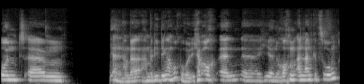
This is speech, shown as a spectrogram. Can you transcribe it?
Und ähm, ja, dann haben wir, haben wir die Dinger hochgeholt. Ich habe auch äh, äh, hier einen Rochen an Land gezogen.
